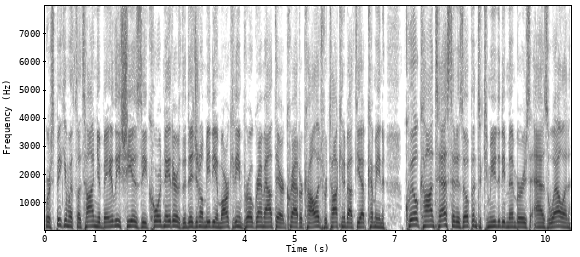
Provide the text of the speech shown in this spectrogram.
We're speaking with Latonia Bailey. She is the coordinator of the digital media marketing program out there at Crowder College. We're talking about the upcoming quill contest that is open to community members as well. And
